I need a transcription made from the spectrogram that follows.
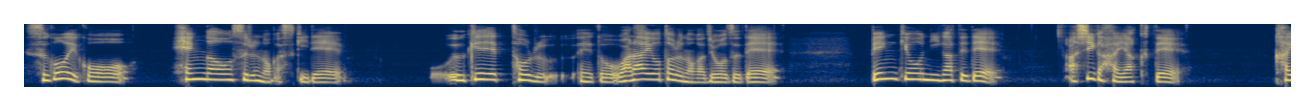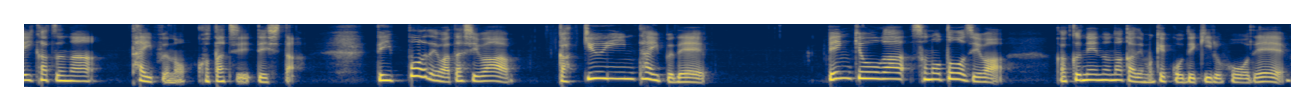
すごいこう、変顔をするのが好きで、受け取る、えっ、ー、と、笑いを取るのが上手で、勉強苦手で、足が速くて、快活なタイプの子たちでした。で、一方で私は学級委員タイプで、勉強がその当時は学年の中でも結構できる方で、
